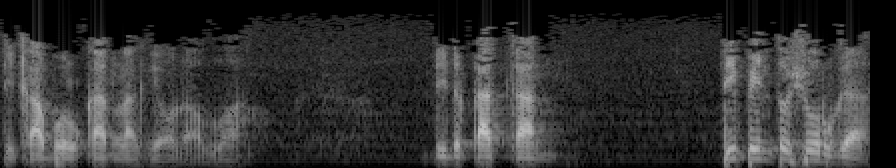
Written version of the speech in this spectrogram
dikabulkan lagi oleh Allah. Didekatkan di pintu surga.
